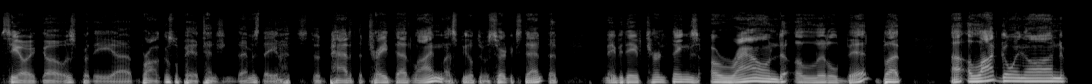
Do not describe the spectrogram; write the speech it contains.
see how it goes for the uh, Broncos. We'll pay attention to them as they stood pat at the trade deadline. Must feel to a certain extent that maybe they've turned things around a little bit, but uh, a lot going on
